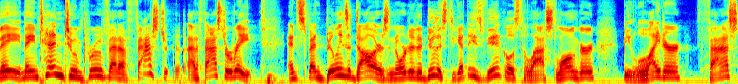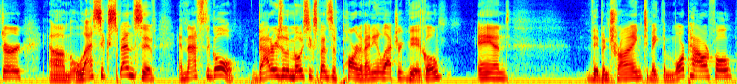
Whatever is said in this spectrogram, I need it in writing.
they they intend to improve at a faster at a faster rate and spend billions of dollars in order to do this to get these vehicles to last longer, be lighter, faster, um, less expensive, and that's the goal. Batteries are the most expensive part of any electric vehicle, and they've been trying to make them more powerful,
